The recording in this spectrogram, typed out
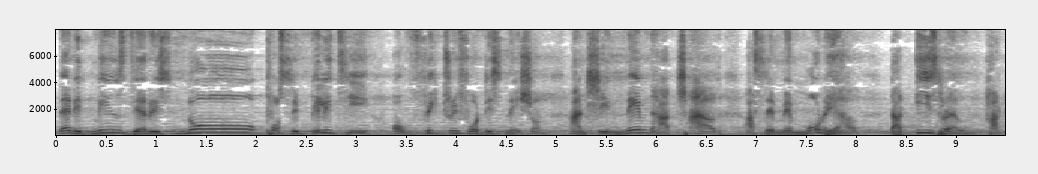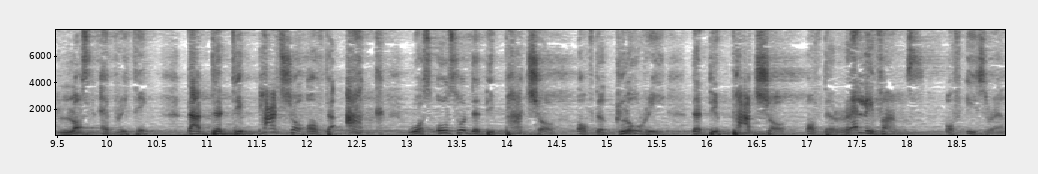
then it means there is no possibility of victory for this nation. And she named her child as a memorial that Israel had lost everything. That the departure of the ark was also the departure of the glory the departure of the relevance of Israel.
